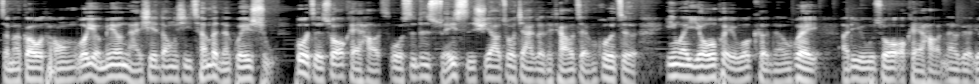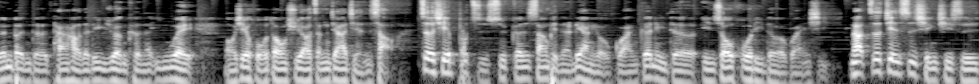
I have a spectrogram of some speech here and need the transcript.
怎么沟通？我有没有哪些东西成本的归属？或者说 OK 好，我是不是随时需要做价格的调整？或者因为优惠，我可能会啊，例如说 OK 好，那个原本的谈好的利润，可能因为某些活动需要增加减少。这些不只是跟商品的量有关，跟你的营收获利都有关系。那这件事情其实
